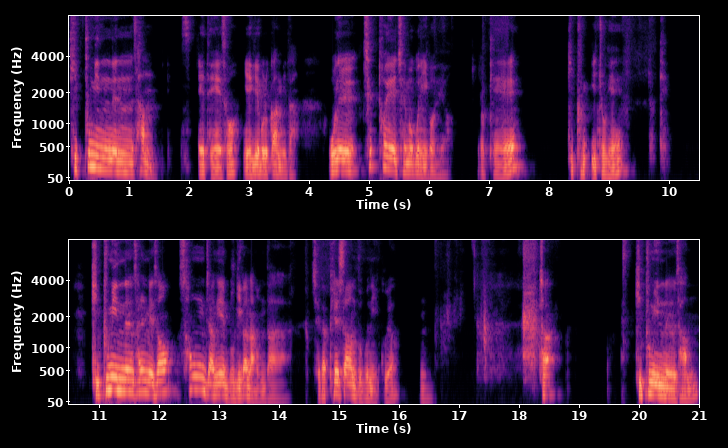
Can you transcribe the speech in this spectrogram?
기품 있는 삶에 대해서 얘기해 볼까 합니다. 오늘 챕터의 제목은 이거예요. 이렇게 기품 이쪽에 이렇게 기품 있는 삶에서 성장의 무기가 나온다. 제가 필사한 부분이 있고요. 음. 자, 기품 있는 삶,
